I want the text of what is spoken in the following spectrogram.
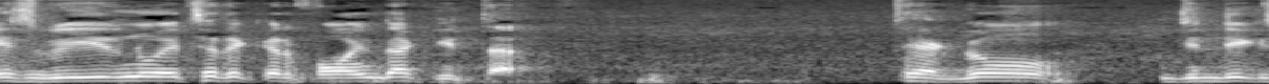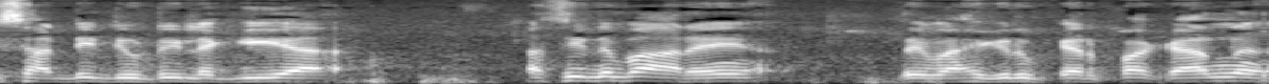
ਇਸ ਵੀਰ ਨੂੰ ਇੱਥੇ ਤੱਕ ਪਹੁੰਚਦਾ ਕੀਤਾ। ਤੇ ਅੱਗੋਂ ਜਿੰਨੀ ਕਿ ਸਾਡੀ ਡਿਊਟੀ ਲੱਗੀ ਆ, ਅਸੀਂ ਨਿਭਾ ਰਹੇ ਆ ਤੇ ਵਾਹਿਗੁਰੂ ਕਿਰਪਾ ਕਰਨ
